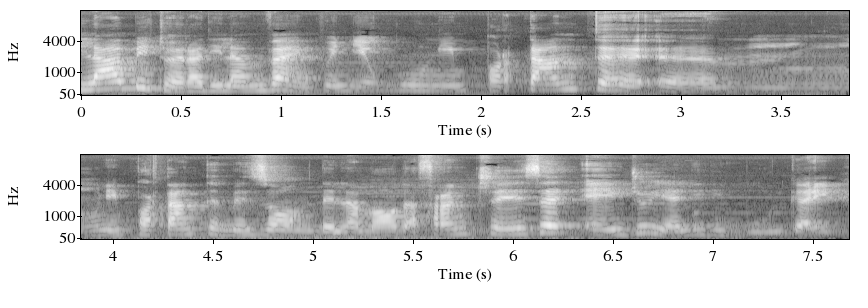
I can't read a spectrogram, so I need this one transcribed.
l'abito era di Lanvin, quindi un importante... Ehm, un'importante maison della moda francese e i gioielli di Bulgari.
